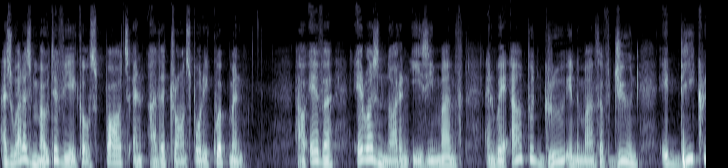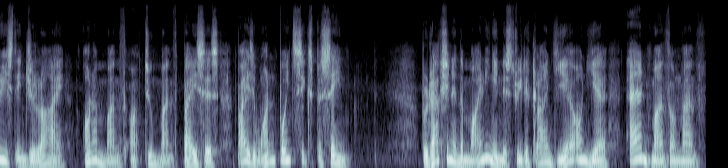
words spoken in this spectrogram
as well as motor vehicles, parts, and other transport equipment. However, it was not an easy month, and where output grew in the month of June, it decreased in July on a month uh, to month basis by 1.6%. Production in the mining industry declined year on year and month on month.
